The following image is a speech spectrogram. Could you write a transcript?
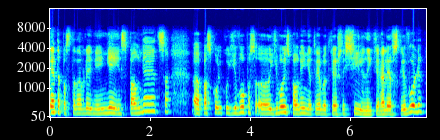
это постановление не исполняется, э, поскольку его, его исполнение требует, конечно, сильной королевской воли.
